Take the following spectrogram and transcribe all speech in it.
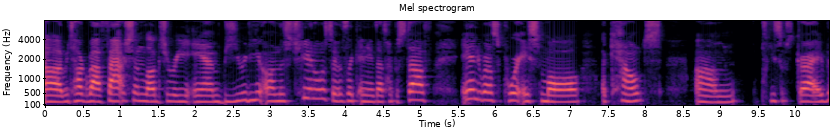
Uh, we talk about fashion, luxury, and beauty on this channel. So it's like any of that type of stuff. And you want to support a small account. Um, please subscribe.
